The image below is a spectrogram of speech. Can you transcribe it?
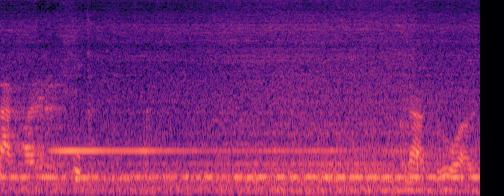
ลากไปเลยน่ากลัวเลย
